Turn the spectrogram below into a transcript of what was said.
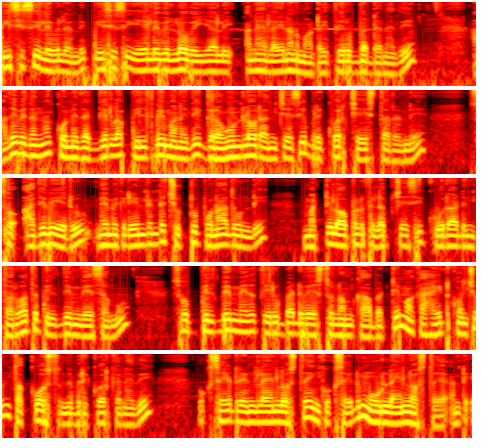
పీసీసీ లెవెల్ అండి. పీసీసీ ఏ లెవెల్లో వేయాలి అనే లైన్ అనమాట ఈ తీర్పు బెడ్ అనేది. అదేవిధంగా కొన్ని దగ్గరలో పిల్త్ బీమ్ అనేది గ్రౌండ్లో రన్ చేసి బ్రిక్ వర్క్ చేయిస్తారండి సో అది వేరు. మేము ఇక్కడ ఏంటంటే చుట్టూ పునాది ఉండి మట్టి లోపల ఫిలప్ చేసి కూరాడిన తర్వాత పిల్బిమ్ వేసాము. సో పిల్బిమ్ మీద తిరుగుబెడ్డ వేస్తున్నాం కాబట్టి మాకు హైట్ కొంచెం తక్కువ వస్తుంది బ్రిక్ వర్క్ అనేది. ఒక సైడ్ రెండు లైన్లు వస్తాయి ఇంకొక సైడ్ మూడు లైన్లు వస్తాయి. అంటే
